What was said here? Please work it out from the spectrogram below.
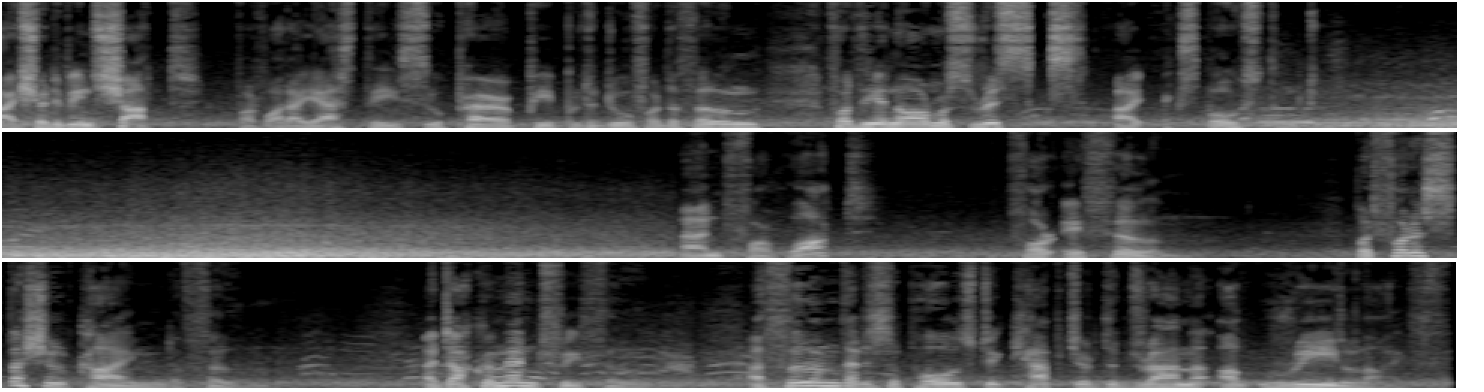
I should have been shot for what I asked these superb people to do for the film, for the enormous risks I exposed them to. And for what? For a film. But for a special kind of film. A documentary film a film that is supposed to capture the drama of real life.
